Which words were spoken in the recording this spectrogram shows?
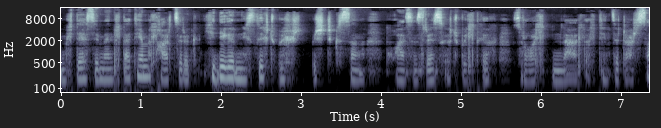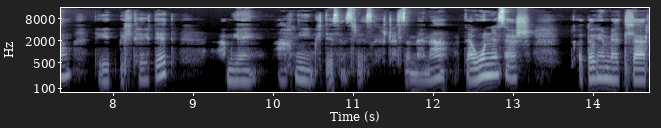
эмэгтэйсэн юм байна л да. Тийм болохоор зэрэг хэдийгээр нисгэгч биш ч гэсэн тухайн сансрын сэгч бэлтгэх сургуультандаа бол тэнцэж орсон. Тэгээд бэлтгэгдээд хамгийн анхны эмэгтэй сансрын сэгч болсон байна. За үүнээс хойш одоогийн байдлаар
